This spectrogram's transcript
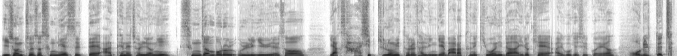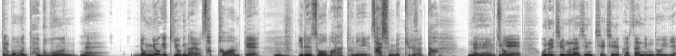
이 전투에서 승리했을 때 아테네 전령이 승전보를 울리기 위해서 약 40km를 달린 게 마라톤의 기원이다 이렇게 알고 계실 거예요. 어릴 때 책들 보면 대부분 네. 명료하게 기억이 나요. 사파와 함께 음. 이래서 마라톤이 40몇 킬로였다. 네, 그쵸? 그게 오늘 질문하신 7784님도 이게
